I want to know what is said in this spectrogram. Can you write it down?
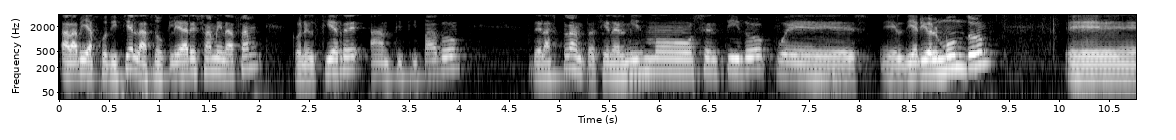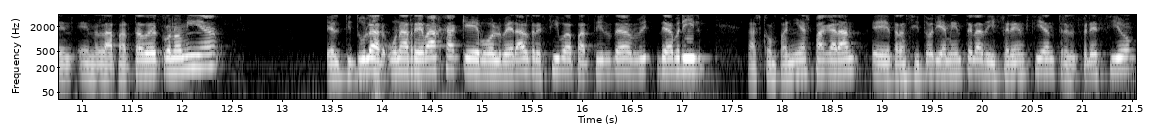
a la vía judicial. Las nucleares amenazan con el cierre anticipado de las plantas. Y en el mismo sentido, pues el diario El Mundo en, el apartado de economía, el titular, una rebaja que volverá al recibo a partir de, abril. Las compañías pagarán eh, transitoriamente la diferencia entre el precio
